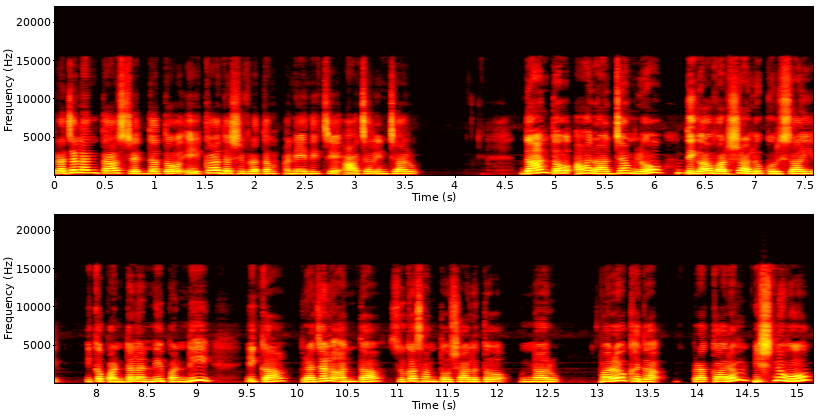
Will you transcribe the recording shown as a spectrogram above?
ప్రజలంతా శ్రద్ధతో ఏకాదశి వ్రతం అనేది చే ఆచరించారు. దాంతో ఆ రాజ్యంలో కొద్దిగా వర్షాలు కురిశాయి. ఇక పంటలన్నీ పండి ఇక ప్రజలు అంతా సుఖ సంతోషాలతో ఉన్నారు. మరో కథ ప్రకారం విష్ణువు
